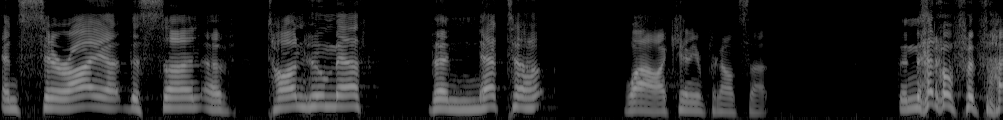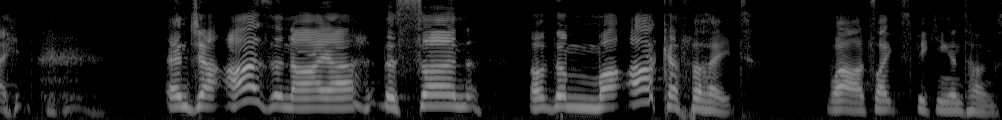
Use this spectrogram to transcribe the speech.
and Seraiah the son of Tanhumeth, the Neta, wow, I can't even pronounce that, the Netophathite, and Jaazaniah, the son of the Maakathite. Wow, it's like speaking in tongues.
